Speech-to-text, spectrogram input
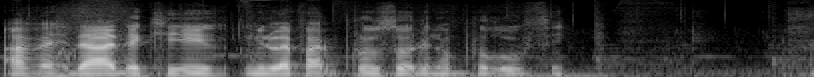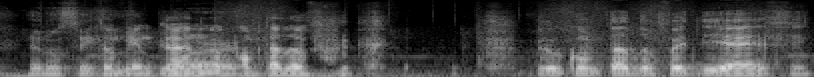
A verdade é que me levaram pro Zoro e não pro Luffy. Eu não sei Tô quem é brincando, é meu computador foi... meu computador foi de F.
